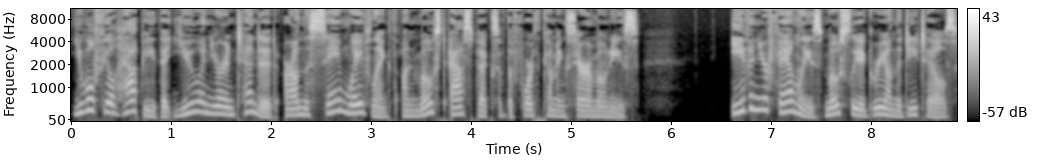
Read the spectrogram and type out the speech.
you will feel happy that you and your intended are on the same wavelength on most aspects of the forthcoming ceremonies. Even your families mostly agree on the details,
